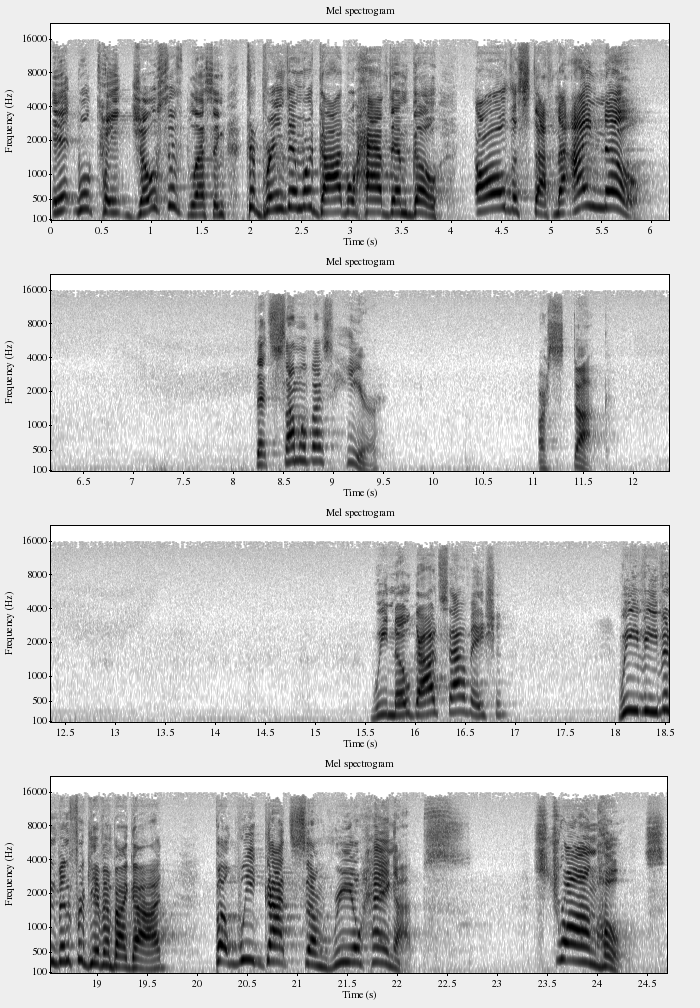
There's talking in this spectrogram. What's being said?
It will take Joseph's blessing to bring them where God will have them go. All the stuff. Now, I know that some of us here are stuck. We know God's salvation. We've even been forgiven by God. But we got some real hangups, strongholds,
